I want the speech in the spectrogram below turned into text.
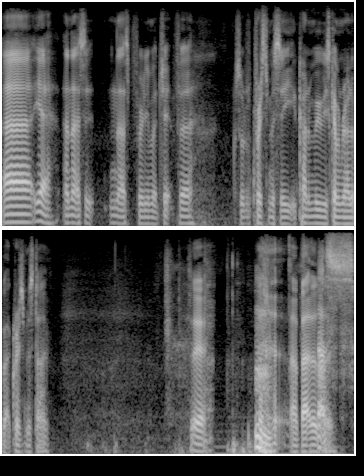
Uh, yeah, and that's it. And that's pretty much it for sort of Christmassy kind of movies coming around about Christmas time. So yeah, Mm. That's.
